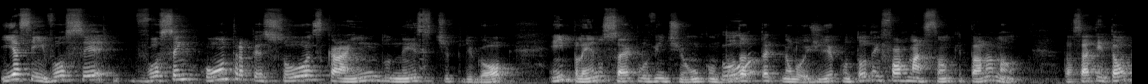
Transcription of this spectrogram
E assim, você, você encontra pessoas caindo nesse tipo de golpe em pleno século XXI, com toda a tecnologia, com toda a informação que está na mão. Tá certo? Então,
